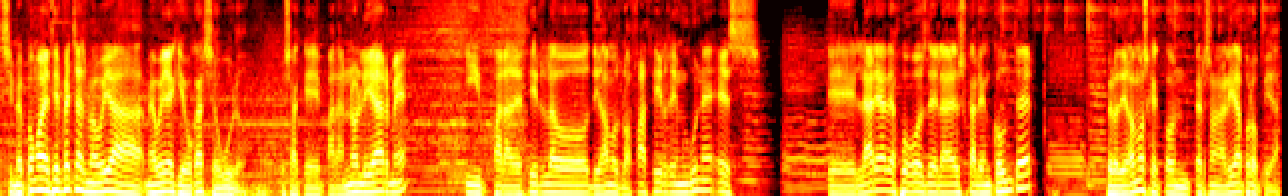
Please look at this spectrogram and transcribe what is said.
si me pongo a decir fechas me voy a, me voy a equivocar seguro. O sea que para no liarme y para decirlo, digamos, lo fácil, Game Gune es eh, el área de juegos de la Euskal Encounter, pero digamos que con personalidad propia.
